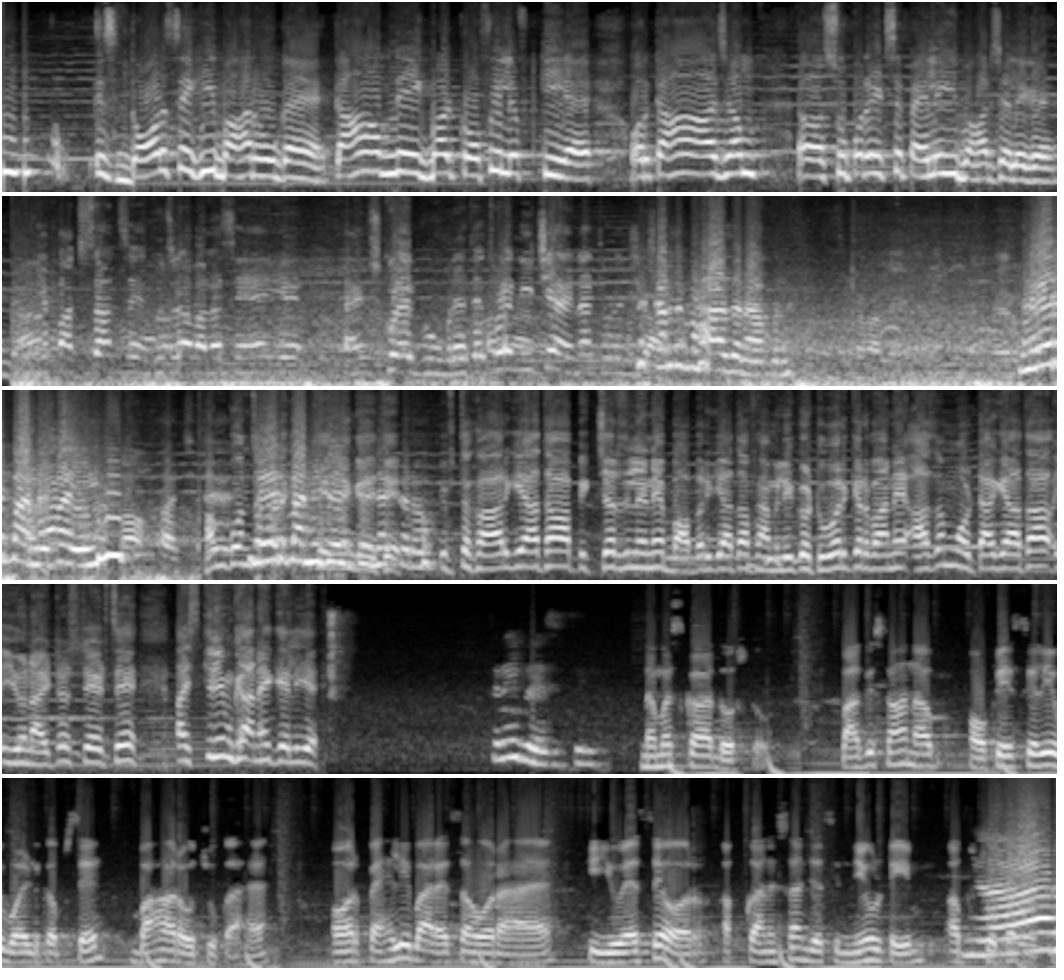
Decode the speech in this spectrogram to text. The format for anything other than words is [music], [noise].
इस दौर से ही बाहर हो गए हैं। कहाँ हमने एक बार ट्रॉफी लिफ्ट की है और कहाँ आज हम सुपर एट से पहले ही बाहर चले गए ये पाकिस्तान से गुजरा वाला से हैं ये टाइम स्क्वायर घूम रहे थे। थोड़े नीचे आए ना थोड़े शक्ल जरा आपने मेहरबानी। भाई हम कौन सा खेलने गए थे? इफ्तिखार गया था पिक्चर्स लेने बाबर गया था फैमिली को टूर करवाने आज़म मोटा गया था यूनाइटेड स्टेट से आइसक्रीम खाने के लिए। नमस्कार दोस्तों पाकिस्तान अब ऑफिशियली वर्ल्ड कप से बाहर हो चुका है। और पहली बार ऐसा हो रहा है कि यूएसए और अफ़गानिस्तान जैसी न्यू टीम अब में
